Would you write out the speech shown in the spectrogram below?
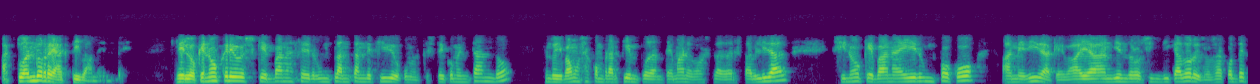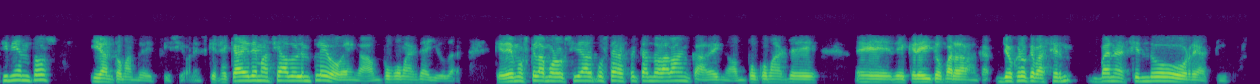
actuando reactivamente. De lo que no creo es que van a hacer un plan tan decidido como el que estoy comentando, donde vamos a comprar tiempo de antemano y vamos a dar estabilidad, sino que van a ir un poco a medida que vayan viendo los indicadores, los acontecimientos, irán tomando decisiones. Que se cae demasiado el empleo, venga, un poco más de ayuda. Que vemos que la morosidad puede estar afectando a la banca, venga, un poco más de, eh, de crédito para la banca. Yo creo que va a ser, van a siendo reactivos.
